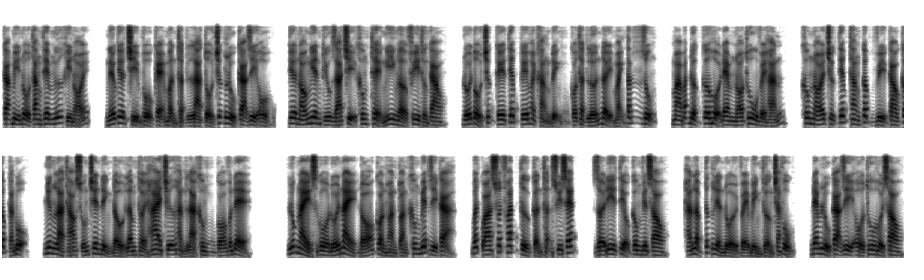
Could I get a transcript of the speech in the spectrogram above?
Các mỹ nổ tăng thêm ngữ khí nói, nếu kia chỉ bổ kệ mẩn thật là tổ chức lù cạ gì ổ kia nó nghiên cứu giá trị không thể nghi ngờ phi thường cao đối tổ chức kế tiếp kế hoạch khẳng định có thật lớn đẩy mạnh tác dụng, mà bắt được cơ hội đem nó thu về hắn, không nói trực tiếp thăng cấp vì cao cấp cán bộ, nhưng là tháo xuống trên đỉnh đầu lâm thời hai chữ hẳn là không có vấn đề. Lúc này sgo đối này đó còn hoàn toàn không biết gì cả, bất quá xuất phát từ cẩn thận suy xét, rời đi tiểu công viên sau, hắn lập tức liền đổi về bình thường trang phục, đem lũ cạ gì ổ thu hồi sau,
